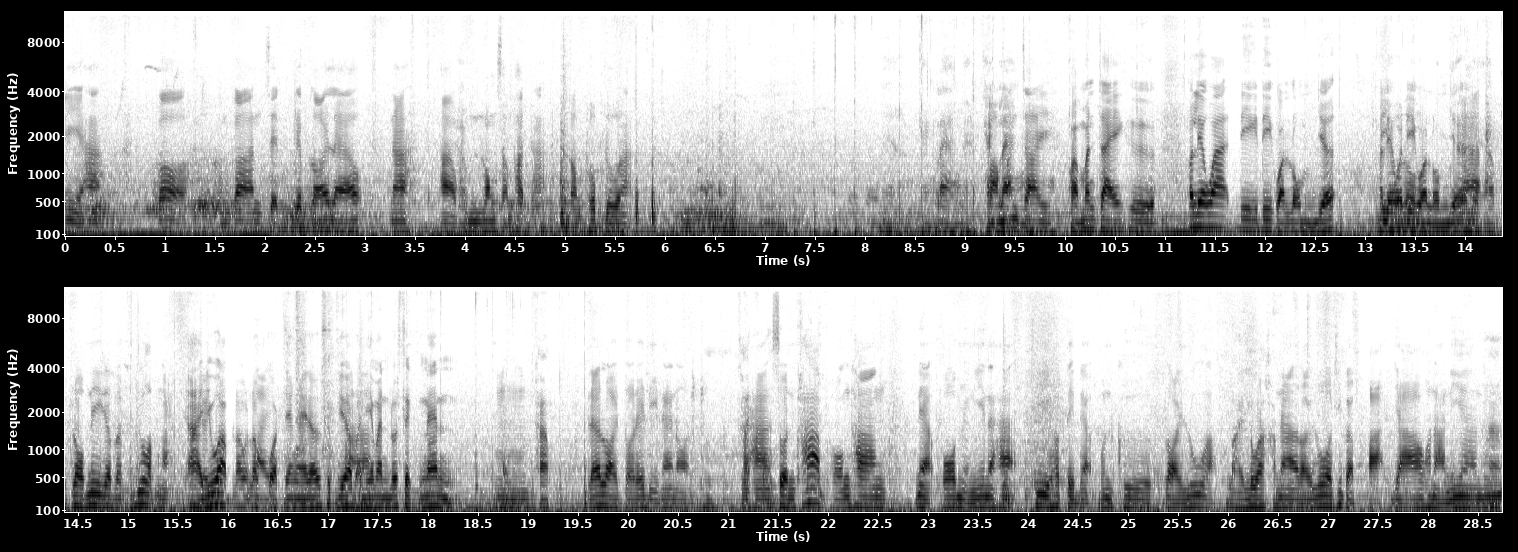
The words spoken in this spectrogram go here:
นี่ฮะก็ทำการเสร็จเรียบร้อยแล้วนะอ่าคุณลองสัมผัสฮะลองทุบดูฮะ เนี่ยแข็งแรงเลยความแข็งแรงมั่นใจ ความมั่นใจคือเขาเรียกว่าดีดีกว่าลมเยอะ เขาเรียกว่าดีกว่าลมเยอะเลยครับลมนี่จะแบบยวบไงอ่าจะยวบเราเราไปกดยังไงเรารู้สึกยวบอ่าอันนี้มันรู้สึกแน่นอืมครับแล้วลอยตัวได้ดีแน่นอนอืมครับนะฮะผมส่วนคราบของทางเนี่ยโฟมอย่างนี้นะฮะที่เขาติดเนี่ยมันคือรอยรั่วรอยรั่วครับหน้ารอยรั่วที่แบบปะยาวขนาดนี้นะฮะ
